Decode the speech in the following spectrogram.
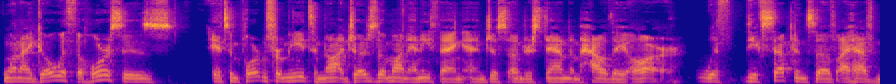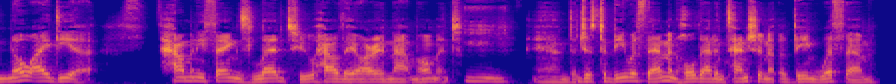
when I go with the horses, it's important for me to not judge them on anything and just understand them how they are with the acceptance of I have no idea how many things led to how they are in that moment. Mm. And just to be with them and hold that intention of being with them.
